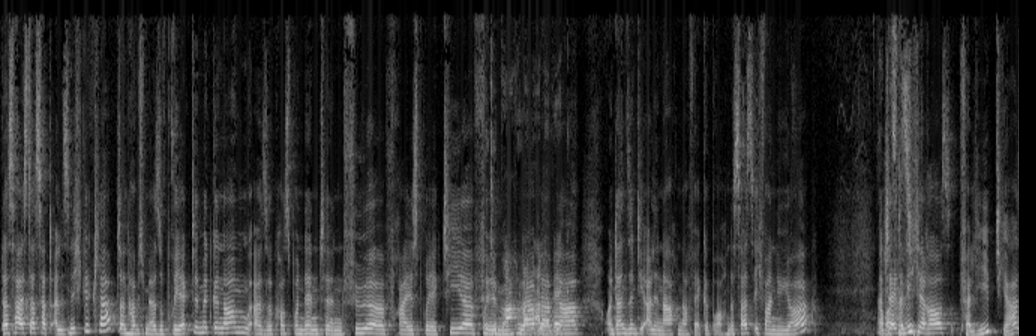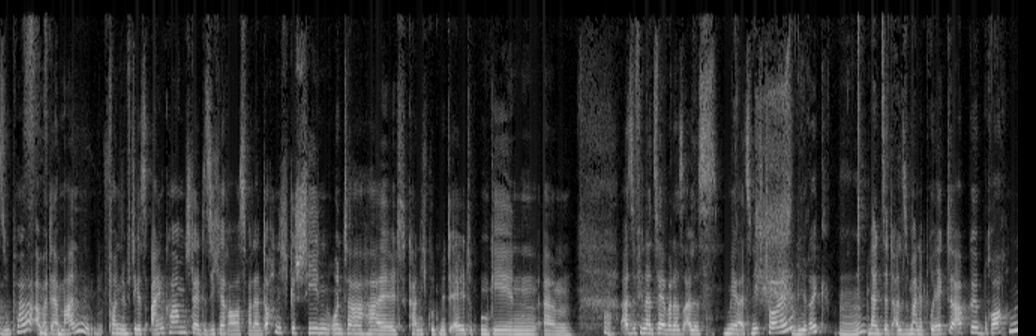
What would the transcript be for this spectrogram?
Das heißt, das hat alles nicht geklappt. Dann habe ich mir also Projekte mitgenommen, also Korrespondentin für freies Projektier, die Film, bla bla bla. Und dann sind die alle nach und nach weggebrochen. Das heißt, ich war in New York. Dann Aber stellte sich heraus, verliebt, ja, super. Aber der Mann, vernünftiges Einkommen, stellte sich heraus, war dann doch nicht geschieden, Unterhalt, kann ich gut mit Eltern umgehen. Ähm, Also finanziell war das alles mehr als nicht toll. Schwierig. Dann sind also meine Projekte abgebrochen.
